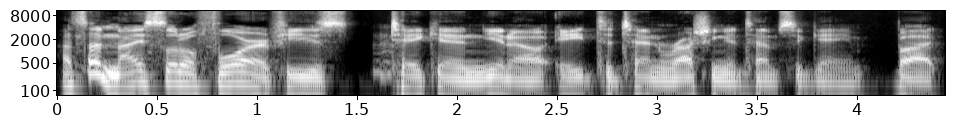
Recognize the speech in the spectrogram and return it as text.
that's a nice little floor if he's taken you know eight to ten rushing attempts a game. But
